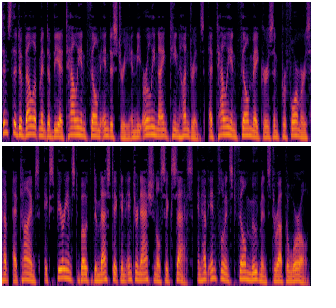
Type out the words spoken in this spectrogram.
Since the development of the Italian film industry in the early 1900s, Italian filmmakers and performers have, at times, experienced both domestic and international success, and have influenced film movements throughout the world.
